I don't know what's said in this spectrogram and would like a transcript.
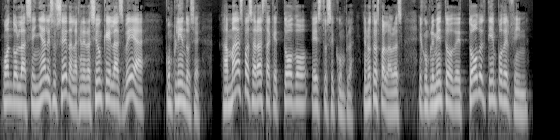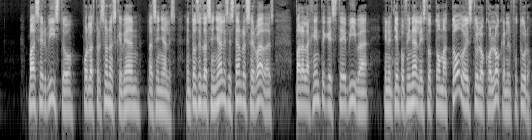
cuando las señales sucedan, la generación que las vea cumpliéndose. Jamás pasará hasta que todo esto se cumpla. En otras palabras, el cumplimiento de todo el tiempo del fin va a ser visto por las personas que vean las señales. Entonces las señales están reservadas para la gente que esté viva en el tiempo final. Esto toma todo esto y lo coloca en el futuro.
